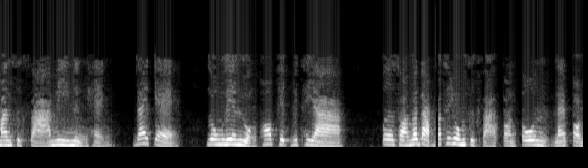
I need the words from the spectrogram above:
มัญศึกษามีหนึ่งแห่ง ได้แก่ โรงเรียนหลวงพ่อเพชรวิทยา เปิดสอนระดับมัธยมศึกษาตอนต้นและตอน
